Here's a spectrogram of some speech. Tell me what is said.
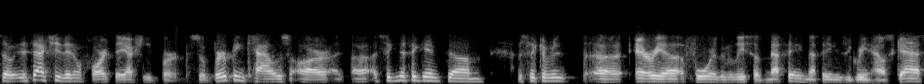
so it's actually they don't fart; they actually burp. So burping cows are a, a significant um, a significant uh, area for the release of methane. Methane is a greenhouse gas.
